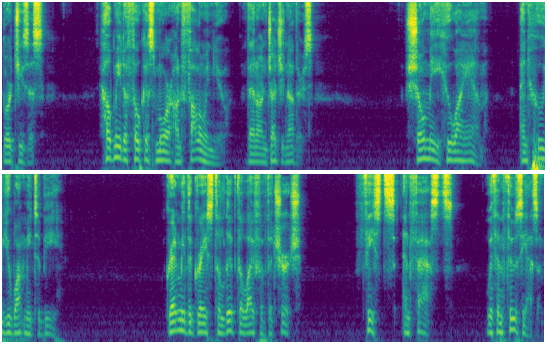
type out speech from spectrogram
Lord Jesus, help me to focus more on following you than on judging others. Show me who I am and who you want me to be. Grant me the grace to live the life of the Church, feasts and fasts, with enthusiasm,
